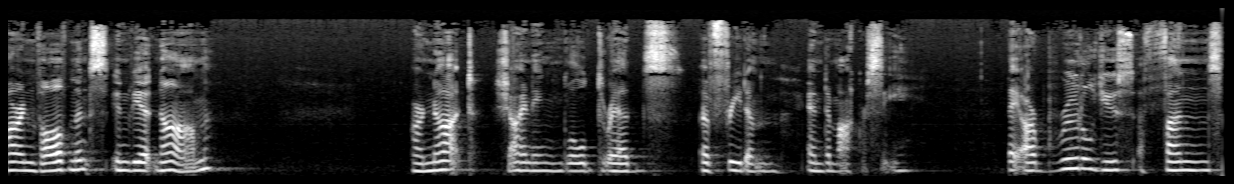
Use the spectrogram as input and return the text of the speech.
Our involvements in Vietnam are not shining gold threads of freedom and democracy. They are brutal use of funds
